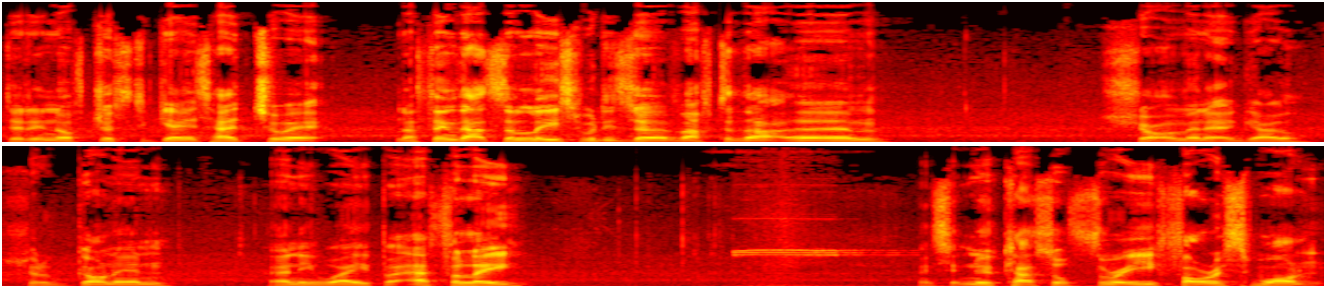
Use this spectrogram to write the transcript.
did enough just to get his head to it. And I think that's the least we deserve after that um, shot a minute ago. Should have gone in anyway. But Hefele makes it Newcastle 3, Forest 1.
